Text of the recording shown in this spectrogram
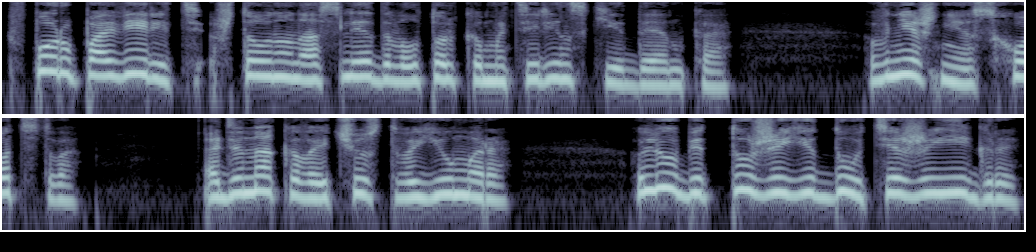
Впору поверить, что он унаследовал только материнские ДНК. Внешнее сходство, одинаковое чувство юмора, любит ту же еду, те же игры.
